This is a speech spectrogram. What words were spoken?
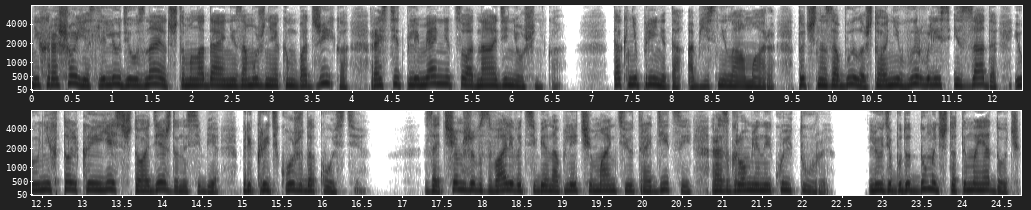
Нехорошо, если люди узнают, что молодая незамужняя камбоджийка растит племянницу одна-одинешенька. «Так не принято», — объяснила Амара. Точно забыла, что они вырвались из зада, и у них только и есть, что одежда на себе, прикрыть кожу до кости. Зачем же взваливать себе на плечи мантию традиций, разгромленной культуры? Люди будут думать, что ты моя дочь,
